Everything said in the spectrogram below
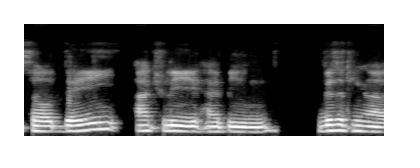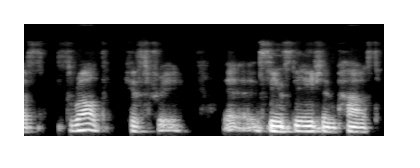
So they actually have been visiting us throughout history uh, since the ancient past,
